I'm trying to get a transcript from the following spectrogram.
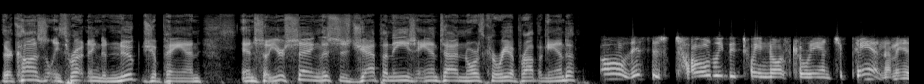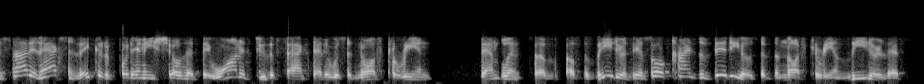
They're constantly threatening to nuke Japan. And so you're saying this is Japanese anti-North Korea propaganda? Oh, this is totally between North Korea and Japan. I mean, it's not an accident. They could have put any show that they wanted to. The fact that it was a North Korean semblance of, of the leader. There's all kinds of videos of the North Korean leader that's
